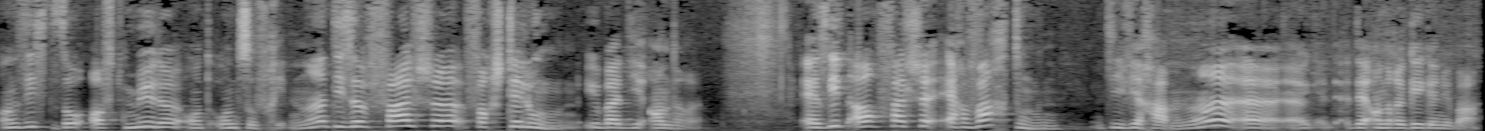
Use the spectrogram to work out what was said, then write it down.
und sie ist so oft müde und unzufrieden. Ne? Diese falsche Vorstellungen über die andere. Es gibt auch falsche Erwartungen, die wir haben, ne? äh, der andere gegenüber.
